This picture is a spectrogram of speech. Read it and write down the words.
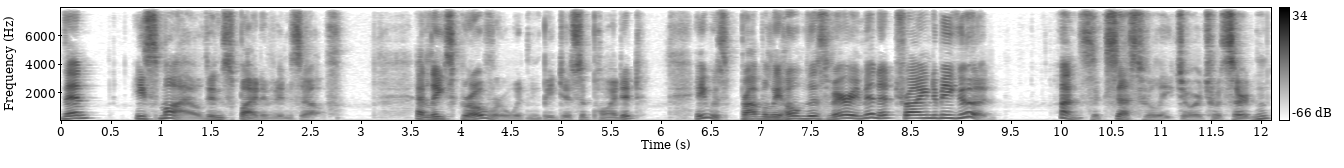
Then he smiled in spite of himself. At least Grover wouldn't be disappointed. He was probably home this very minute trying to be good. Unsuccessfully, George was certain,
